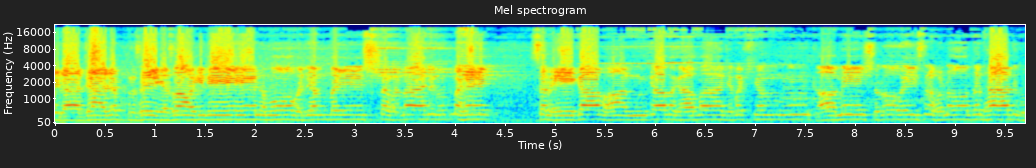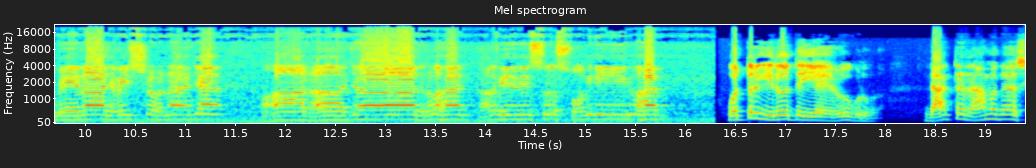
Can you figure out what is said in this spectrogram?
अधिराजाय प्रसेयसागिने नमो वयं वैश्रवणाय कुर्महे स मे कामान् कामकामाय मह्यं कामेश्वरो वैश्रवणो दधाति कुबेराय वैश्रवणाय महाराजाय नमः कालभैरवेश्वरस्वामिने नमः ஒருத்தருக்கு இருபத்தையாயிரம் ரூபா கொடுக்கணும் டாக்டர் ராமதாஸ்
